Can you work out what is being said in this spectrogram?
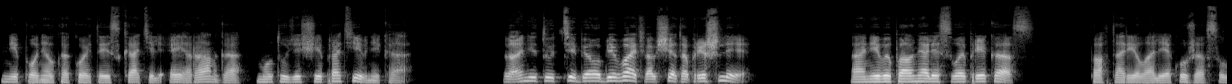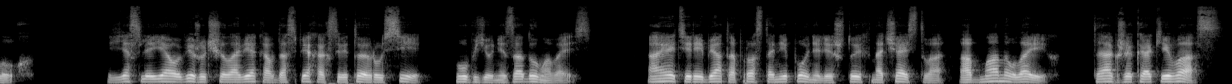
Не понял какой-то искатель Эй-ранга, мутузящий противника. Они тут тебя убивать вообще-то пришли. Они выполняли свой приказ, повторил Олег уже вслух. Если я увижу человека в доспехах Святой Руси, убью не задумываясь. А эти ребята просто не поняли, что их начальство обмануло их. Так же, как и вас».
